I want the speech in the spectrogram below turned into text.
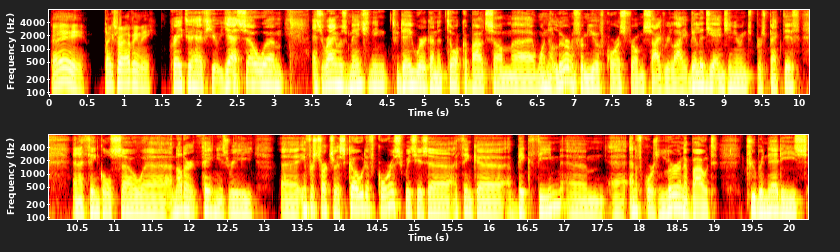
Hey, thanks for having me. Great to have you. Yeah. So, um, as Ryan was mentioning, today we're going to talk about some. Uh, want to learn from you, of course, from site reliability engineering's perspective, and I think also uh, another thing is really uh, infrastructure as code, of course, which is a, I think a, a big theme, um, uh, and of course learn about Kubernetes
